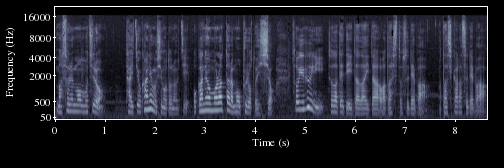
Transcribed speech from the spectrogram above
まあそれももちろん体調管理も仕事のうちお金をもらったらもうプロと一緒。そういうふうに育てていただいた私とすれば私からすれば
